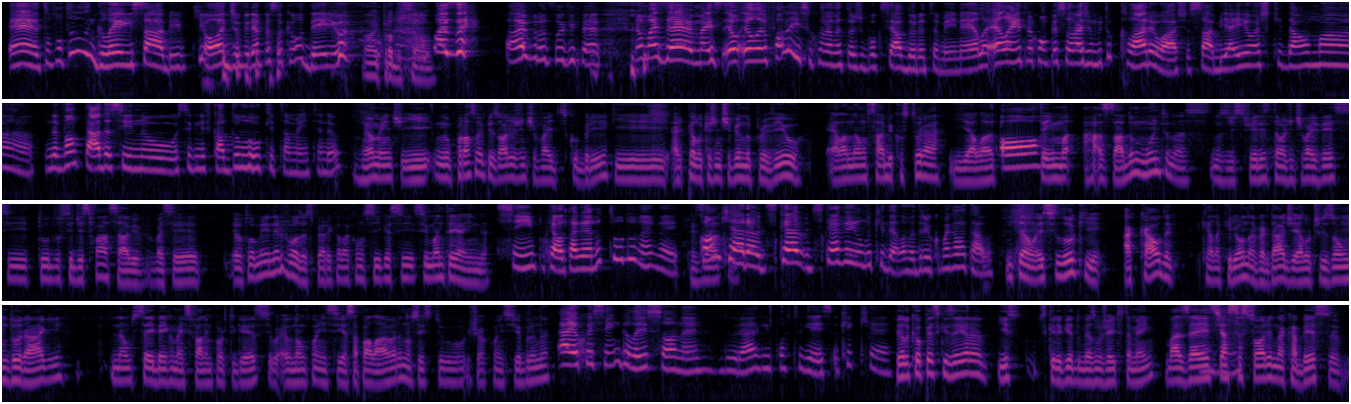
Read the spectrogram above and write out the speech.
É, tô falando tudo em inglês, sabe? Que ódio, eu virei a pessoa que eu odeio. Ai, produção. Mas é. Ai, produção, que inferno. Não, mas é, mas eu, eu, eu falei isso quando ela entrou de boxeadora também, né? Ela, ela entra com um personagem muito claro, eu acho, sabe? E aí eu acho que dá uma levantada, assim, no significado do look também, entendeu? Realmente. E no próximo episódio a gente vai descobrir que, pelo que a gente viu no preview, ela não sabe costurar. E ela Ó. tem uma- arrasado muito nas, nos desfiles, então a gente vai ver se tudo se desfaz, sabe? Vai ser eu tô meio nervoso, espero que ela consiga se, se manter ainda. Sim, porque ela tá ganhando tudo, né, velho? Como que era? Descreve, descreve aí o look dela, Rodrigo. Como é que ela tava? Então, esse look, a cauda que ela criou, na verdade, ela utilizou um durag. Não sei bem como é que se fala em português, eu eu não conhecia essa palavra, não sei se tu já conhecia, Bruna. Ah, eu conheci em inglês só, né? Durag em português. O que que é? Pelo que eu pesquisei, era isso, escrevia do mesmo jeito também, mas é Uhum. esse acessório na cabeça,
